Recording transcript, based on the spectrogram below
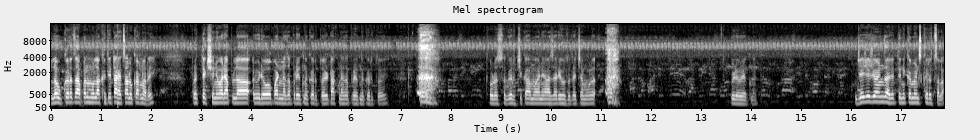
लवकरच आपण मुलाखती टाकायला चालू करणार आहे. प्रत्येक शनिवारी आपला व्हिडिओ पाडण्याचा प्रयत्न करतोय टाकण्याचा प्रयत्न करतोय. थोडंसं घरची कामं आणि आजारी होतो त्याच्यामुळं व्हिडिओ येत नाहीत. जे जे जॉईन झाले त्यांनी कमेंट्स करत चला.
